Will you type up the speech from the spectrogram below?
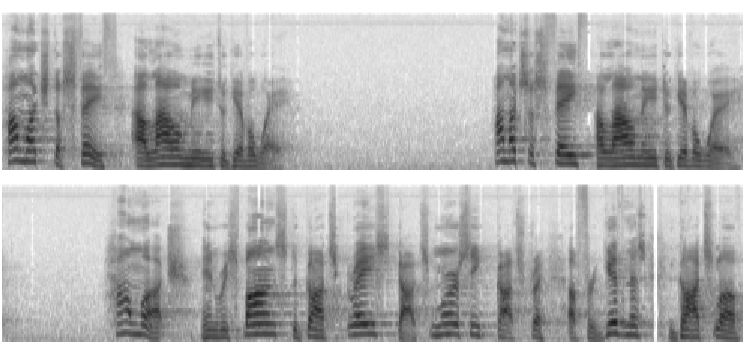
How much does faith allow me to give away? How much does faith allow me to give away? How much, in response to God's grace, God's mercy, God's uh, forgiveness, God's love,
